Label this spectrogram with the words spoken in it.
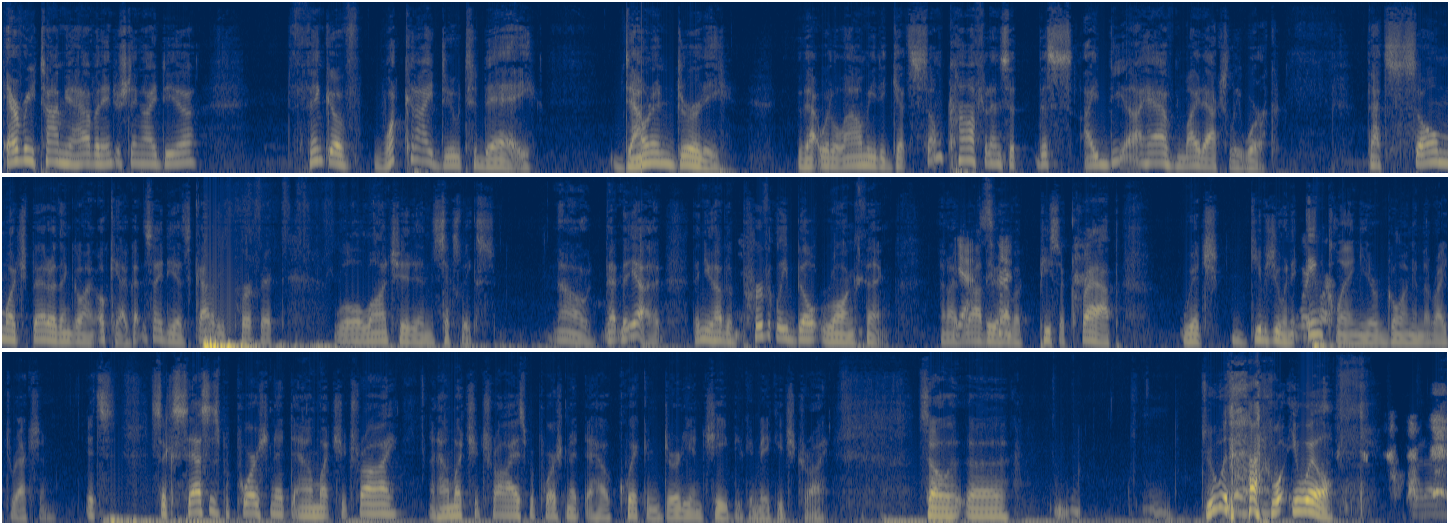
every time you have an interesting idea, think of what could I do today, down and dirty, that would allow me to get some confidence that this idea I have might actually work. That's so much better than going, okay, I've got this idea, it's got to be perfect. We'll launch it in six weeks. No, that yeah, then you have the perfectly built wrong thing. And I'd Yes. rather you have a piece of crap which gives you an inkling you're going in the right direction. It's success is proportionate to how much you try, and how much you try is proportionate to how quick and dirty and cheap you can make each try. So uh, do with that what you will. But, uh,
